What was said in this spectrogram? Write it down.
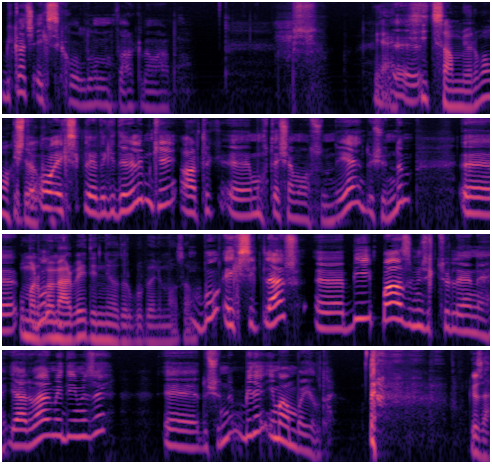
birkaç eksik olduğunun farkına vardım. Yani Ee, hiç sanmıyorum ama İşte o eksikleri de giderelim ki artık e, muhteşem olsun diye düşündüm. E, Umarım bu, Ömer Bey dinliyordur bu bölümü o zaman. bu eksikler e, bir bazı müzik türlerine yer vermediğimizi e, düşündüm. Bir de İmam Bayıldı. Güzel.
